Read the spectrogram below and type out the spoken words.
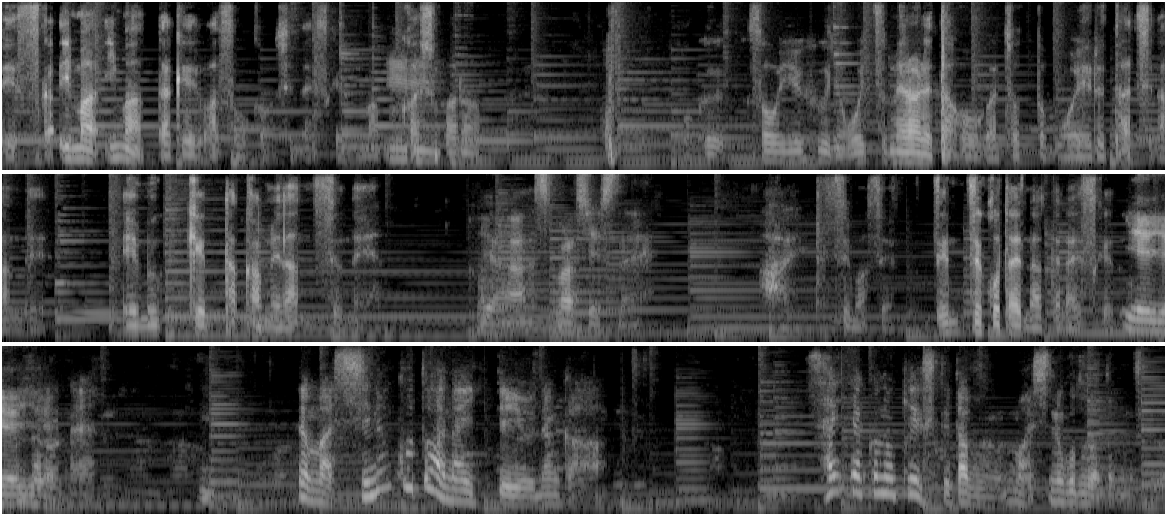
ですか？今今だけはそうかもしれないですけど、まあ、うん昔から、僕そういうふうに追い詰められた方がちょっと燃えるたちなんで M 気高めなんですよね。いやー、素晴らしいですね。はい、すいません。全然答えになってないですけど。いえいえいえなんだろう。ねうん。でもまあ死ぬことはないっていう、なんか、最悪のケースって多分、まあ、死ぬことだと思うんですけど、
